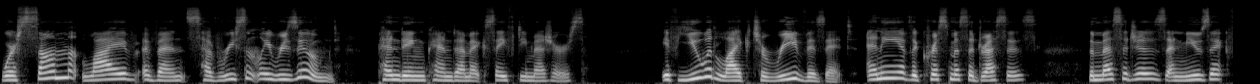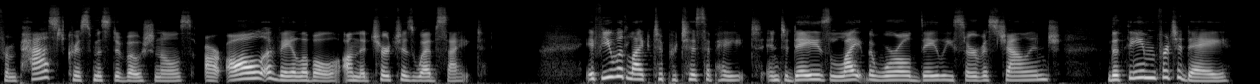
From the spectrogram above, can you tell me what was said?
where some live events have recently resumed pending pandemic safety measures. If you would like to revisit any of the Christmas addresses, the messages and music from past Christmas devotionals are all available on the church's website. If you would like to participate in today's Light the World Daily Service Challenge, the theme for today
